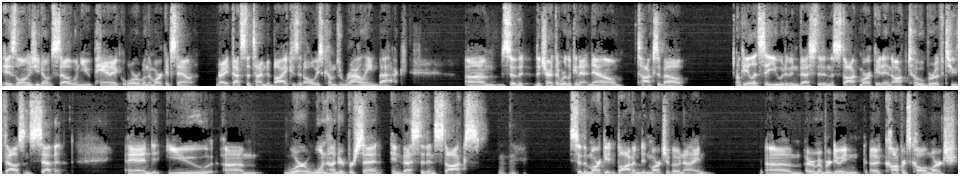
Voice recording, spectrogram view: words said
as long as you don't sell when you panic or when the market's down, right? That's the time to buy because it always comes rallying back. Um, so the, the chart that we're looking at now talks about okay, let's say you would have invested in the stock market in October of 2007 and you um, were 100% invested in stocks. Mm-hmm. So the market bottomed in March of 09. Um, I remember doing a conference call March,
